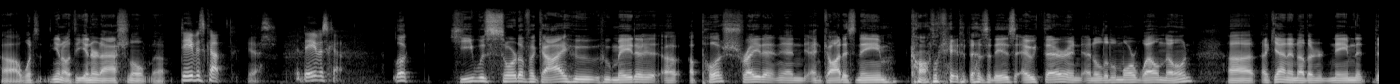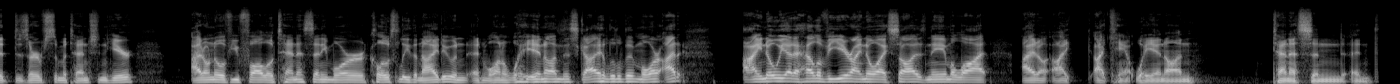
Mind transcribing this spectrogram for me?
Uh, what's you know the international uh, Davis Cup. yes. The Davis Cup. look he was sort of a guy who who made a, a, a push right and, and and got his name complicated as it is out there and, and a little more well known uh, again another name that, that deserves some attention here. I don't know if you follow tennis any more closely than I do and, and want to weigh in on this guy a little bit more. I, I know he had a hell of a year. I know I saw his name a lot. I don't I, I can't weigh in on tennis and and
